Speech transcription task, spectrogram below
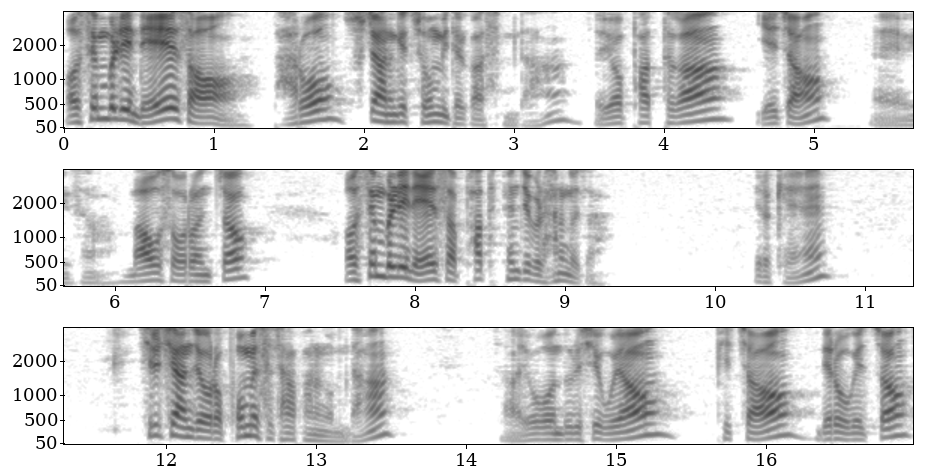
assembly 내에서 바로 수정하는 게 도움이 될 것 같습니다. 이 파트가 예정 네, 여기서 마우스 오른쪽 assembly 내에서 파트 편집을 하는 거죠. 이렇게 실시간적으로 보면서 작업하는 겁니다. 자, 요거 누르시고요. 피처 내려오겠죠?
